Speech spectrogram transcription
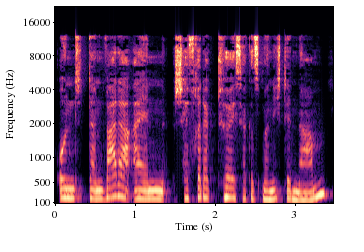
Und dann war da ein Chefredakteur, ich sage jetzt mal nicht den Namen,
